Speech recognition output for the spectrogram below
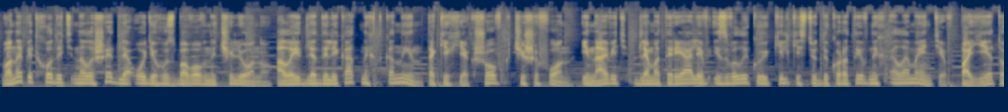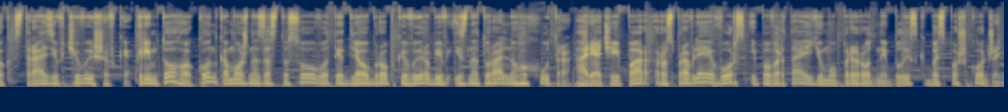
Вона підходить не лише для одягу з бавовни чи льону, але й для делікатних тканин, таких як шовк чи шифон, і навіть для матеріалів із великою кількістю декоративних елементів, паєток, стразів чи вишивки. Крім того, конка можна застосовувати для обробки виробів із натурального хутра. Гарячий пар розправляє ворс і повертає йому природний блиск без пошкоджень.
